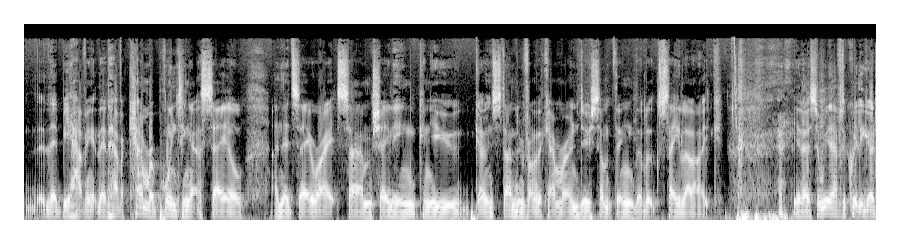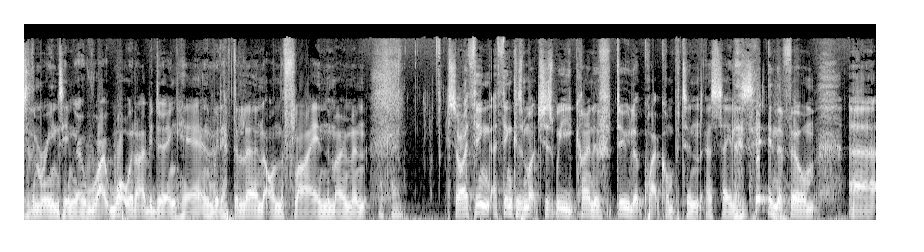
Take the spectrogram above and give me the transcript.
they'd be having they'd have a camera pointing at a sail, and they'd say, "Right, Sam, Shailene, can you go and stand in front of the camera and do something that looks sailor-like?" you know, so we'd have to quickly go to the marine team, go right, what would I be doing here, and we'd have to learn on the fly in the moment. Okay. So I think I think as much as we kind of do look quite competent as sailors in the film, uh,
